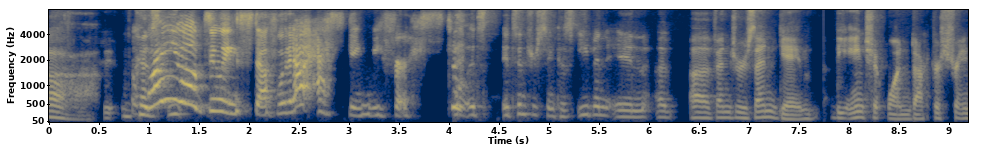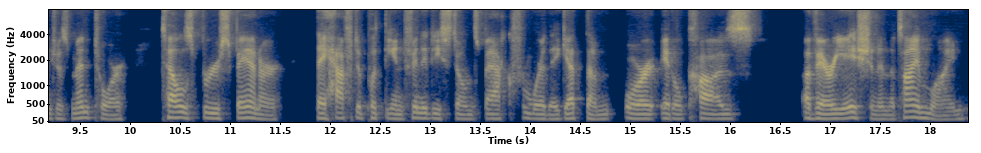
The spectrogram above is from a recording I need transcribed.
ah, because Why are you all doing stuff without asking me first? well, it's it's interesting because even in uh, Avengers Endgame, the Ancient One, Doctor Strange's mentor, tells Bruce Banner they have to put the Infinity Stones back from where they get them, or it'll cause a variation in the timeline,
